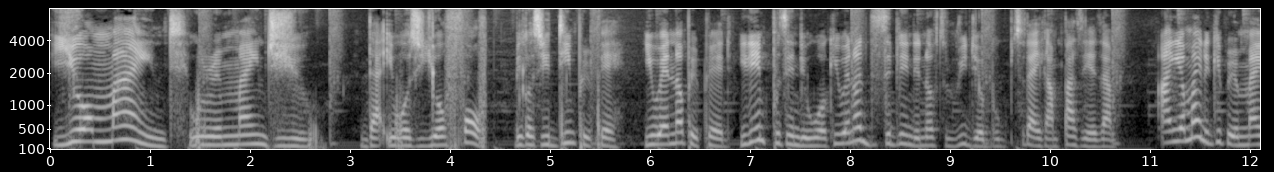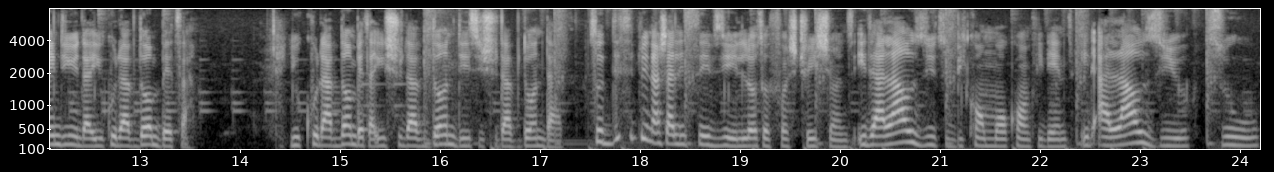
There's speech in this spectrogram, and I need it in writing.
your mind will remind you that it was your fault because you didn't prepare. You were not prepared. You didn't put in the work. You were not disciplined enough to read your book so that you can pass the exam. And your mind will keep reminding you that you could have done better. You could have done better. You should have done this. You should have done that. So, discipline actually saves you a lot of frustrations. It allows you to become more confident. It allows you to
